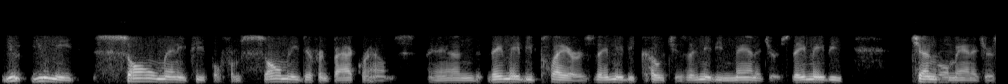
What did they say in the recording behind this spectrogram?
you you meet so many people from so many different backgrounds, and they may be players, they may be coaches, they may be managers, they may be general managers,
